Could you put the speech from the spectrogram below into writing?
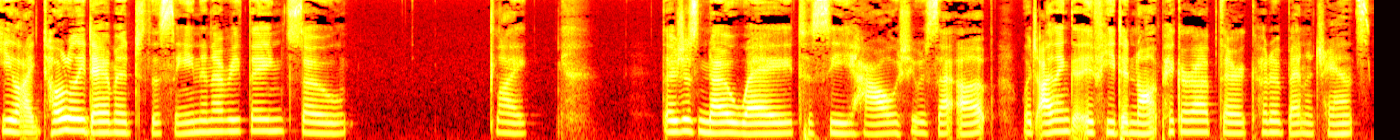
he like totally damaged the scene and everything, so like there's just no way to see how she was set up, which I think if he did not pick her up, there could have been a chance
